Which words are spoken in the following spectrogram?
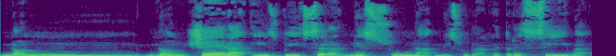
non, non, c'era in Svizzera nessuna misura repressiva,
